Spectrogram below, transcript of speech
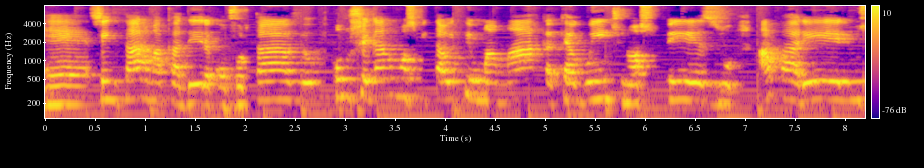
é, sentar numa cadeira confortável, como chegar num hospital e ter uma maca que aguente o nosso peso, aparelhos,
